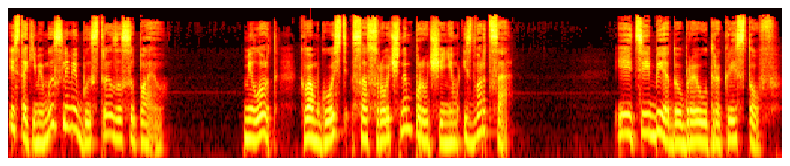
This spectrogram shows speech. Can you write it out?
И с такими мыслями быстро засыпаю. «Милорд, к вам гость со срочным поручением из дворца». «И тебе доброе утро, Крестов».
